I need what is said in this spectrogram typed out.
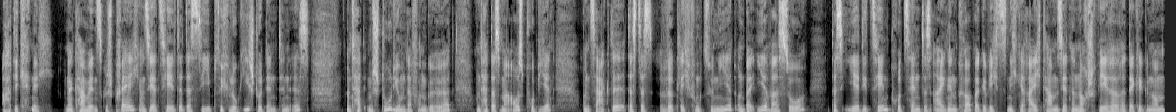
ach, die kenne ich. Und dann kamen wir ins Gespräch und sie erzählte, dass sie Psychologiestudentin ist und hat im Studium davon gehört und hat das mal ausprobiert und sagte, dass das wirklich funktioniert. Und bei ihr war es so, dass ihr die zehn Prozent des eigenen Körpergewichts nicht gereicht haben. Sie hat eine noch schwerere Decke genommen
